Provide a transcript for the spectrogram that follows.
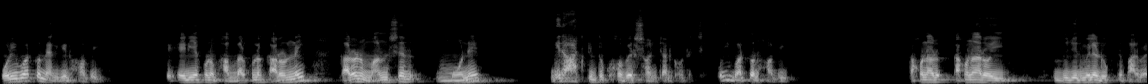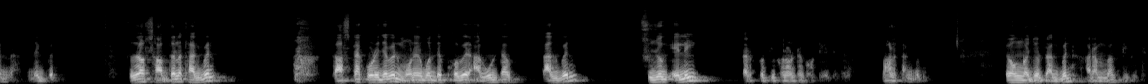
পরিবর্তন একদিন হবেই। এ নিয়ে কোনো ভাববার কোনো কারণ নেই। কারণ মানুষের মনে বিরাট কিন্তু ক্ষোভের সঞ্চার ঘটেছে। পরিবর্তন হবেই। তখন আর তখন আর ওই দুজন মিলে ঢুকতে পারবেন না, দেখবেন। সুতরাং সাবধানে থাকবেন। কাজটা করে যাবেন, মনের মধ্যে ক্ষোভের আগুনটা রাখবেন। সুযোগ এলেই তার প্রতিফলনটা ঘটিয়ে দেবেন। ভালো থাকবেন। এবং নজর রাখবেন আরামবাগ টিভিতে।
